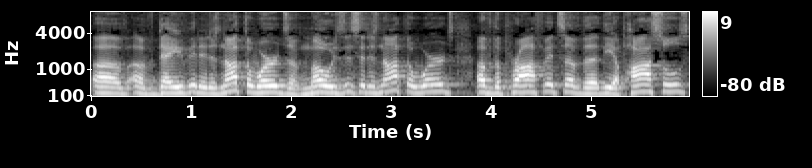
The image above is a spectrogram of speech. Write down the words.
of, of David, it is not the words of Moses, it is not the words of the prophets, of the, the apostles,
